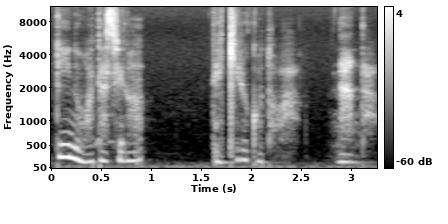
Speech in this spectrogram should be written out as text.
OT の私ができることは何だ?」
